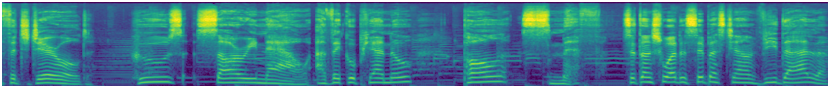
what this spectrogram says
Fitzgerald, Who's Sorry Now, avec au piano Paul Smith. C'est un choix de Sébastien Vidal,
